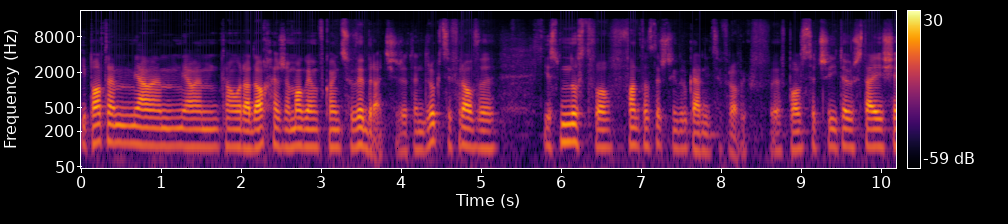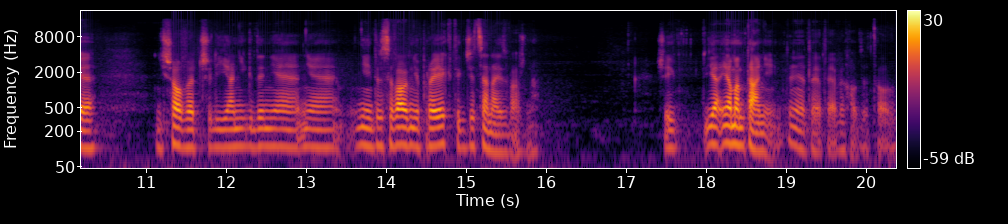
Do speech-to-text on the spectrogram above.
I potem miałem, miałem tą radochę, że mogłem w końcu wybrać, że ten druk cyfrowy, jest mnóstwo fantastycznych drukarni cyfrowych w, w Polsce, czyli to już staje się niszowe, czyli ja nigdy nie, nie, nie interesowały mnie projekty, gdzie cena jest ważna. Czyli ja, ja mam taniej, to nie, to ja, to ja wychodzę, to,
